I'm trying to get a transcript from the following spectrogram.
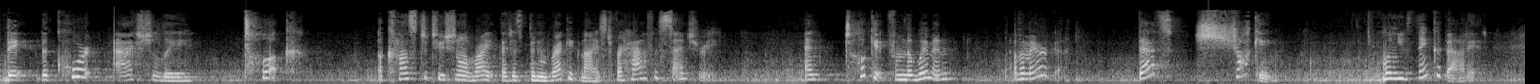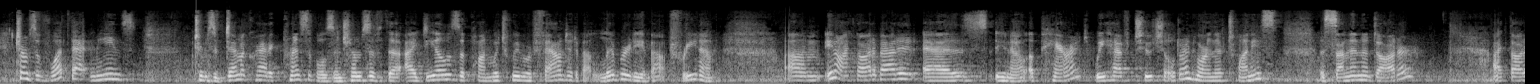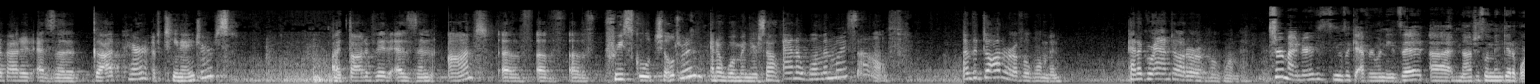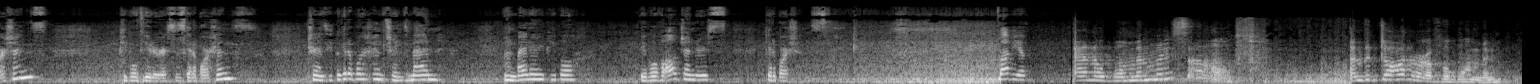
They, the court actually took a constitutional right that has been recognized for half a century and took it from the women of America. That's shocking when you think about it, in terms of what that means, in terms of democratic principles, in terms of the ideals upon which we were founded about liberty, about freedom. Um, you know, I thought about it as, you know, a parent. We have two children who are in their 20s, a son and a daughter. I thought about it as a godparent of teenagers. I thought of it as an aunt of, of, of preschool children. And a woman yourself. And a woman myself. And the daughter of a woman. And a granddaughter of a woman. Just a reminder, because it seems like everyone needs it. Uh, not just women get abortions. People with uteruses get abortions. Trans people get abortions. Trans men. Non-binary people. People of all genders get abortions. Love you. And a woman myself. And the daughter of a woman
